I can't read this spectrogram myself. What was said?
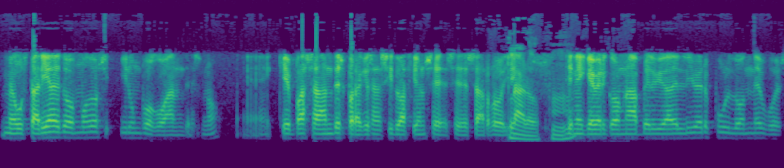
Me gustaría, de todos modos, ir un poco antes, ¿no? Eh, ¿Qué pasa antes para que esa situación se, se desarrolle? Claro. Tiene que ver con una pérdida del Liverpool, donde, pues,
